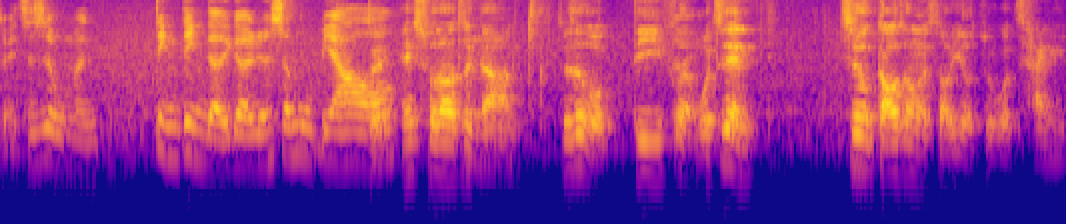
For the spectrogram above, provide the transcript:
对，这是我们定定的一个人生目标。对，哎，说到这个啊，就是我第一份，我之前。就高中的时候有做过餐饮，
